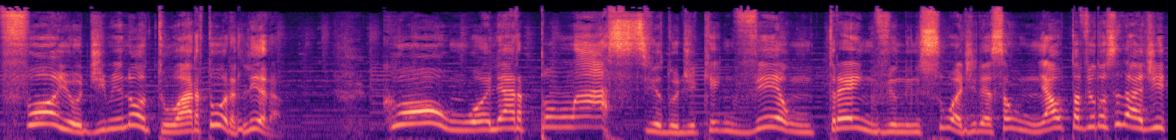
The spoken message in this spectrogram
foi o diminuto Arthur Lira com o olhar plácido de quem vê um trem vindo em sua direção em alta velocidade,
